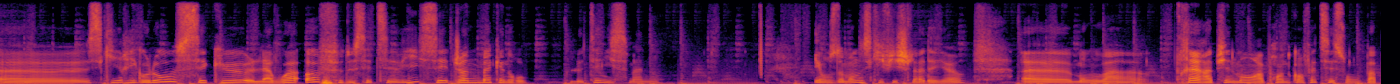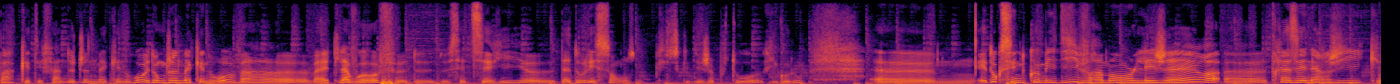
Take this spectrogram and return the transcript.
euh, ce qui est rigolo, c'est que la voix off de cette série, c'est John McEnroe, le tennisman. Et on se demande ce qu'il fiche là d'ailleurs. Euh, bon, on va très rapidement apprendre qu'en fait c'est son papa qui était fan de John McEnroe. Et donc John McEnroe va, euh, être la voix off de, cette série euh, d'adolescence, ce qui est déjà plutôt euh, rigolo. Et donc c'est une comédie vraiment légère, très énergique.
